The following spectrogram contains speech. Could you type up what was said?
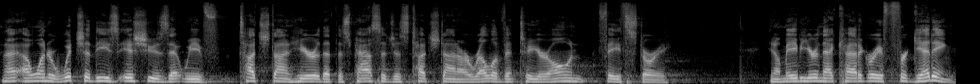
And I, I wonder which of these issues that we've touched on here, that this passage has touched on, are relevant to your own faith story. You know, maybe you're in that category of forgetting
